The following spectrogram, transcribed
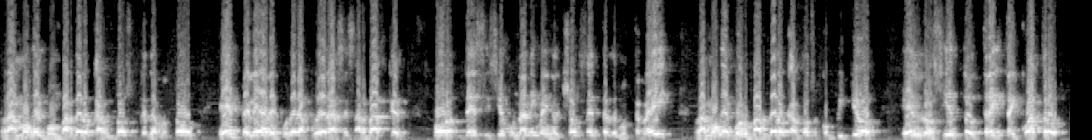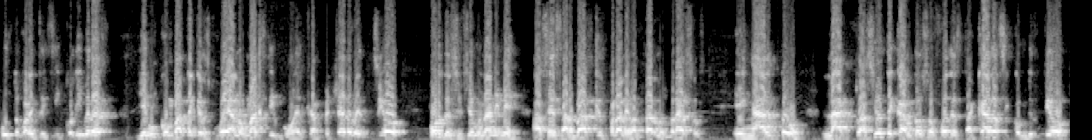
Ramón el Bombardero Cardoso que derrotó en pelea de poder a poder a César Vázquez por decisión unánime en el Show Center de Monterrey. Ramón el Bombardero Cardoso compitió en los 134.45 libras y en un combate que fue a lo máximo, el campechano venció por decisión unánime a César Vázquez para levantar los brazos en alto. La actuación de Cardoso fue destacada, se convirtió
